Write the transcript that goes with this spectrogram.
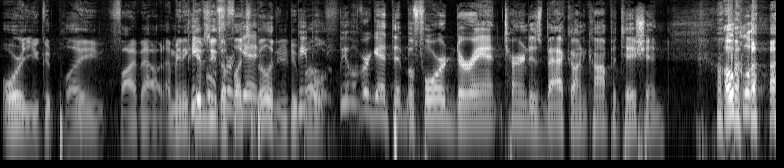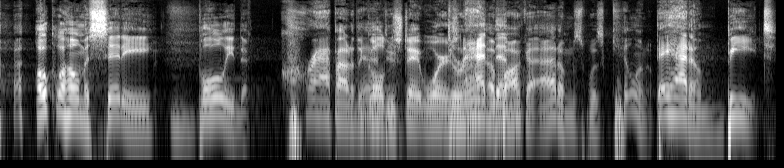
or you could play five out. I mean, it gives you the forget- flexibility to do people, both. People forget that before Durant turned his back on competition, Oklahoma, Oklahoma City bullied the crap out of the Yeah, Golden dude, State Warriors and Durant, had them. Ibaka, Adams was killing them. They had them beat.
